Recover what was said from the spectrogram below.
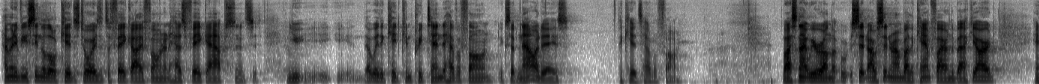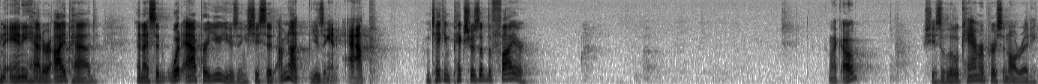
How many of you seen the little kids' toys? It's a fake iPhone and it has fake apps, and it's you, you, that way the kid can pretend to have a phone. Except nowadays, the kids have a phone. Last night we were on the sitting, I was sitting around by the campfire in the backyard, and Annie had her iPad, and I said, "What app are you using?" She said, "I'm not using an app. I'm taking pictures of the fire." I'm like, "Oh, She's a little camera person already.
